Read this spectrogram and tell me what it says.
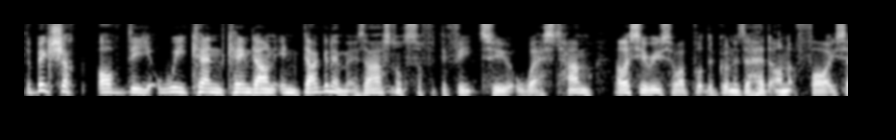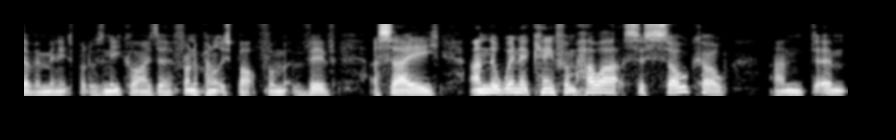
The big shock of the weekend came down in Dagenham as Arsenal suffered defeat to West Ham. Alessia Russo had put the Gunners ahead on 47 minutes, but there was an equaliser from the penalty spot from Viv Asseyi, and the winner came from Hawa Cissoko. And um,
